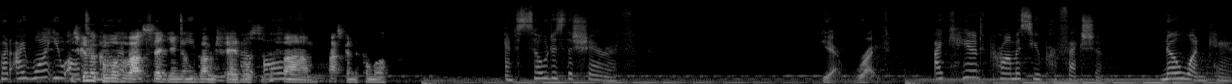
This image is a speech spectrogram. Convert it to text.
But I want you all It's gonna come up about sending unbound deeply fables to the farm. That's gonna come up. And so does the sheriff. Yeah, right. I can't promise you perfection. No one can.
